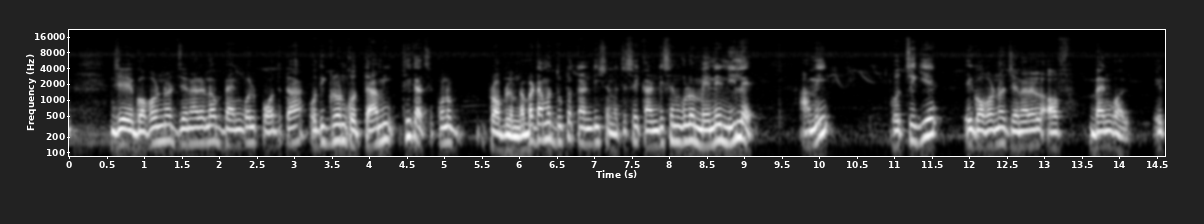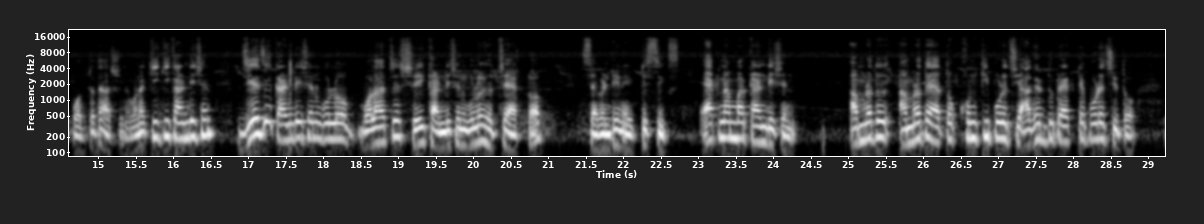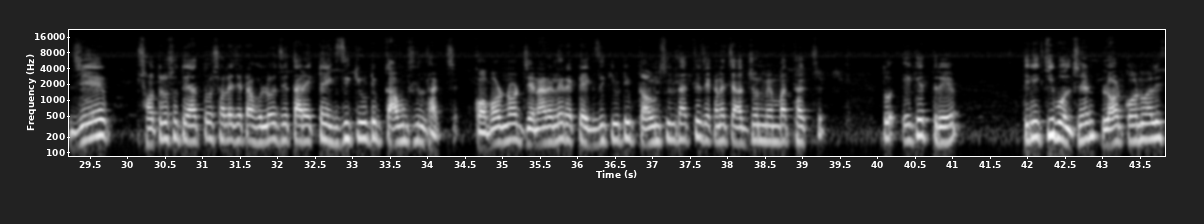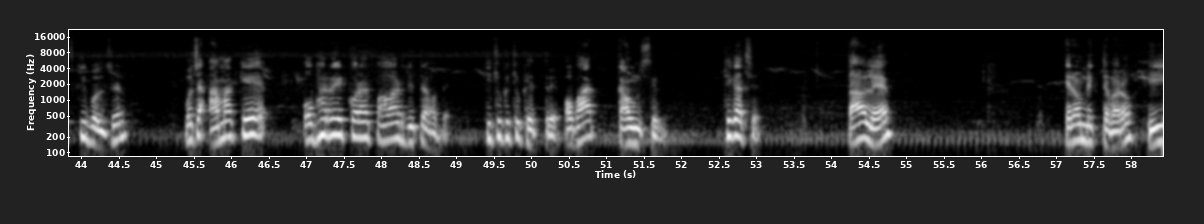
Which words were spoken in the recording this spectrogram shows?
যে গভর্নর জেনারেল অফ বেঙ্গল পদটা অধিগ্রহণ করতে আমি ঠিক আছে কোনো প্রবলেম না বাট আমার দুটো কন্ডিশন আছে সেই কন্ডিশনগুলো মেনে নিলে আমি হচ্ছে গিয়ে এই গভর্নর জেনারেল অফ বেঙ্গল এই পদটাতে আসি না মানে কি কি কন্ডিশন যে যে কন্ডিশনগুলো বলা আছে সেই কন্ডিশনগুলোই হচ্ছে act of seventeen eighty six এক নাম্বার কন্ডিশন আমরা তো আমরা তো এতক্ষণ কি পড়েছি আগের দুটো একটা পড়েছি তো যে সতেরোশো তিয়াত্তর সালে যেটা হলো যে তার একটা এক্সিকিউটিভ কাউন্সিল থাকছে গভর্নর জেনারেলের একটা এক্সিকিউটিভ কাউন্সিল থাকছে যেখানে চারজন মেম্বার থাকছে তো এক্ষেত্রে তিনি কি বলছেন লর্ড কর্নওয়ালিস কি বলছেন বলছে আমাকে ওভাররাইড করার পাওয়ার দিতে হবে কিছু কিছু ক্ষেত্রে ওভার কাউন্সিল ঠিক আছে তাহলে এরম লিখতে পারো হি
